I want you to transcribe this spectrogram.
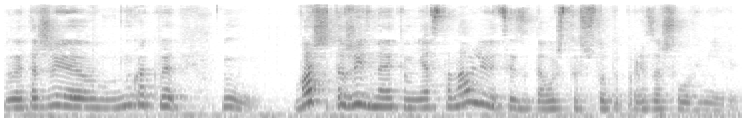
Это же, ну, как бы, ваша-то жизнь на этом не останавливается из-за того, что что-то произошло в мире.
